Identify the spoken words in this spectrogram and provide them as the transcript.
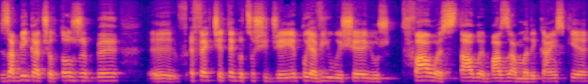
zabiegać o to, żeby w efekcie tego, co się dzieje, pojawiły się już trwałe, stałe bazy amerykańskie,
